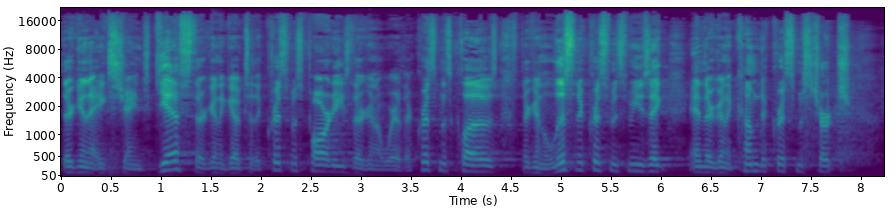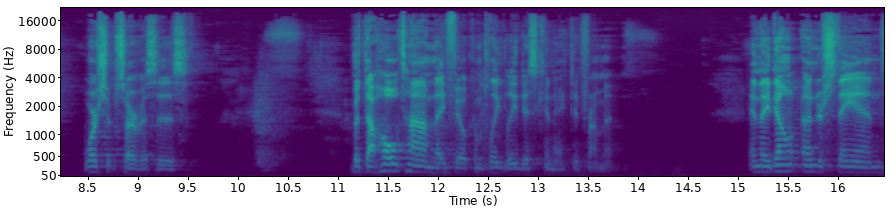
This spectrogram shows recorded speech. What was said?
They're going to exchange gifts. They're going to go to the Christmas parties. They're going to wear their Christmas clothes. They're going to listen to Christmas music. And they're going to come to Christmas church worship services. But the whole time they feel completely disconnected from it. And they don't understand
